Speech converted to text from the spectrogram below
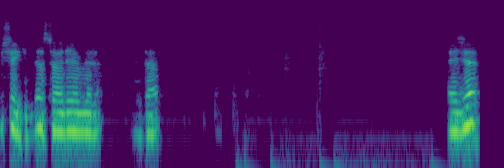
bu şekilde söyleyebiliriz. Güzel. Ece?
